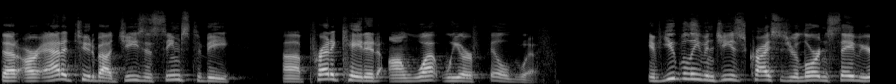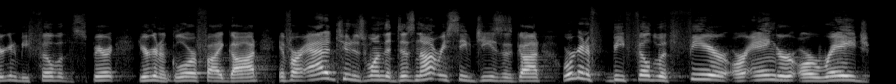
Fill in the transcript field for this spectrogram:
that our attitude about Jesus seems to be uh, predicated on what we are filled with. If you believe in Jesus Christ as your Lord and Savior, you're going to be filled with the Spirit. You're going to glorify God. If our attitude is one that does not receive Jesus God, we're going to be filled with fear or anger or rage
